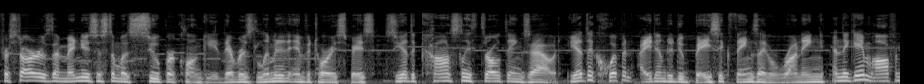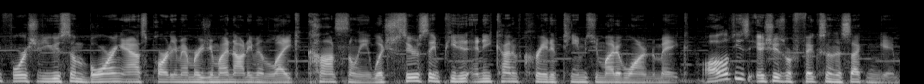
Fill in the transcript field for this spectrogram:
For starters, the menu system was super clunky, there was limited inventory space, so you had to constantly throw things out. You had to equip an item to do basic things like running, and the game often forced you to use some boring ass party members you might not even like constantly, which seriously impeded any kind of creative teams you might have wanted to make. All of these issues were fixed in the second game.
